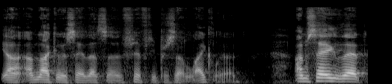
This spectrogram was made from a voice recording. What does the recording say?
Yeah, I'm not going to say that's a 50% likelihood. I'm saying that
